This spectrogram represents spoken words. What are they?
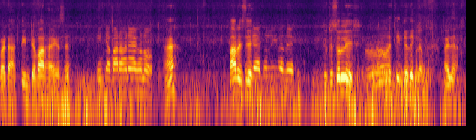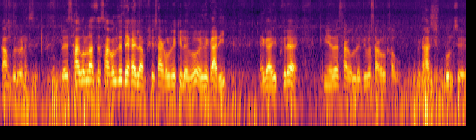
কয়টা? তিনটে পার হয়ে গেছে। তিনটা পার হয় না এখনও। হ্যাঁ? পার হয়েছে? দুটো চল্লিশ? আমি তিনটে দেখলাম। এই দেখেন কাম করবে নাকছে তো এই ছাগল আছে ছাগল যে দেখাইলাম সেই ছাগল রেখে লইব ওই যে গাড়ি। এই গাড়িত করে নিয়ে যায় ছাগল রে দিব ছাগল খাব। ঘাস বুনছে এই।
